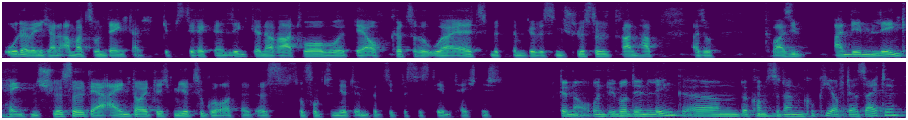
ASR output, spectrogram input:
oder wenn ich an Amazon denke, dann gibt es direkt einen Link-Generator, wo der auch kürzere URLs mit einem gewissen Schlüssel dran hat. Also quasi an dem Link hängt ein Schlüssel, der eindeutig mir zugeordnet ist. So funktioniert im Prinzip das System technisch. Genau. Und über den Link ähm, bekommst du dann einen Cookie auf der Seite.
